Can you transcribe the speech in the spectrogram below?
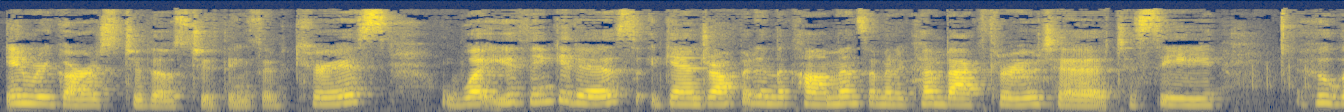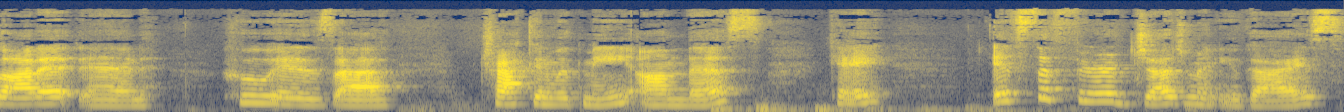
in regards to those two things? I'm curious what you think it is. Again, drop it in the comments. I'm going to come back through to, to see who got it and who is uh, tracking with me on this. Okay, it's the fear of judgment, you guys.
